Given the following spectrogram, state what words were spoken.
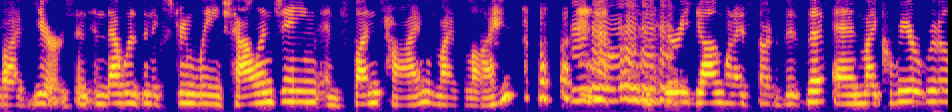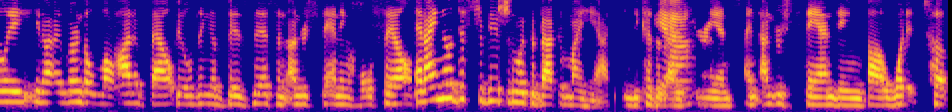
five years. And, and that was an extremely challenging and fun time in my life. Mm-hmm. I was very young when I started business and my career really, you know, I learned a lot about building a business and understanding wholesale. And I know distribution with the back of my hand. Because of yeah. that experience and understanding uh, what it took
